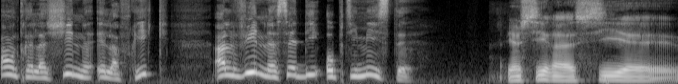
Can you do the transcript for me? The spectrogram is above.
entre la Chine et l'Afrique, Alvin s'est dit optimiste. Bien sûr, euh, si euh,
